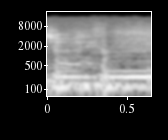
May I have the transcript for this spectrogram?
Eso.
